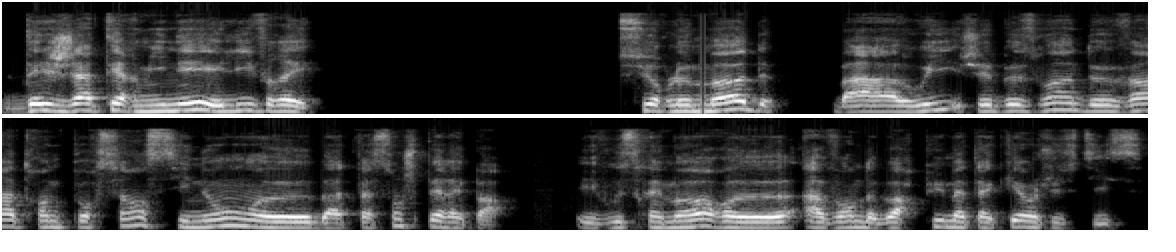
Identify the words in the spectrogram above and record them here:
déjà terminés et livrés. Sur le mode, bah oui, j'ai besoin de 20 à 30% sinon, bah, de toute façon, je ne paierai pas et vous serez mort euh, avant d'avoir pu m'attaquer en justice.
